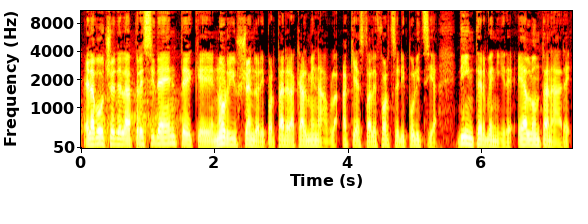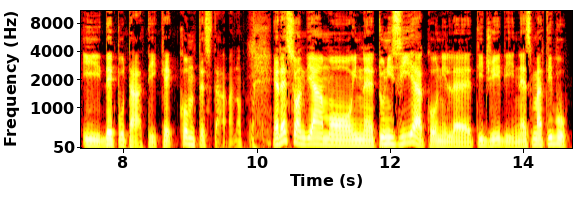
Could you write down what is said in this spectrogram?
è la voce della Presidente che, non riuscendo a riportare la calma in aula, ha chiesto alle forze di polizia di intervenire e allontanare i deputati che contestavano. E adesso andiamo in Tunisia con il TG di Nesma TV.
